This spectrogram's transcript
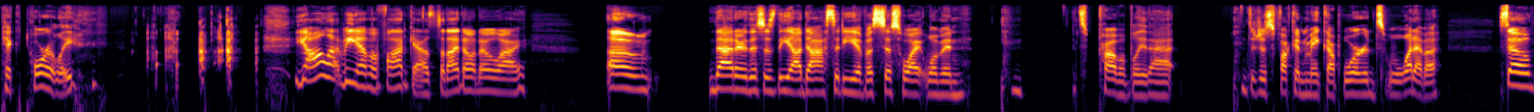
pictorially. Y'all let me have a podcast, and I don't know why. Um, that or this is the audacity of a cis white woman. it's probably that to just fucking make up words, whatever. So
